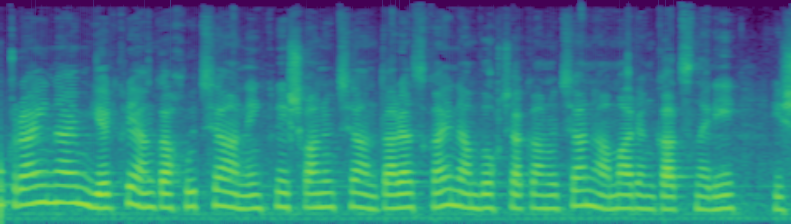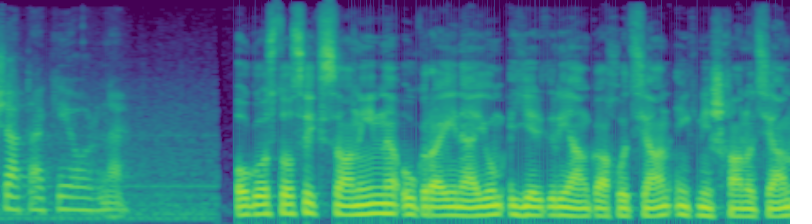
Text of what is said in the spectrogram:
Ուկրաինայում երկրի անկախության, ինքնիշխանության, տարածքային ամբողջականության համար ընկածների հիշատակի օրն է։ Օգոստոսի 29-ը Ուկրաինայում երկրի անկախության, ինքնիշխանության,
